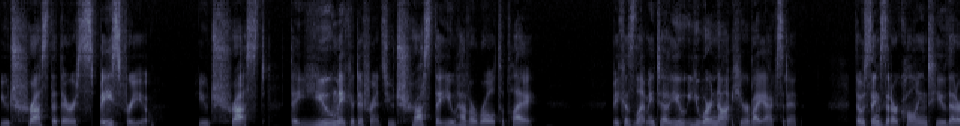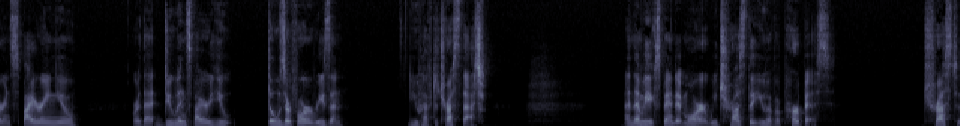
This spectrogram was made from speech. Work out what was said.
You trust that there is space for you you trust that you make a difference. You trust that you have a role to play. Because let me tell you, you are not here by accident. Those things that are calling to you, that are inspiring you, or that do inspire you, those are for a reason. You have to trust that. And then we expand it more. We trust that you have a purpose. Trust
